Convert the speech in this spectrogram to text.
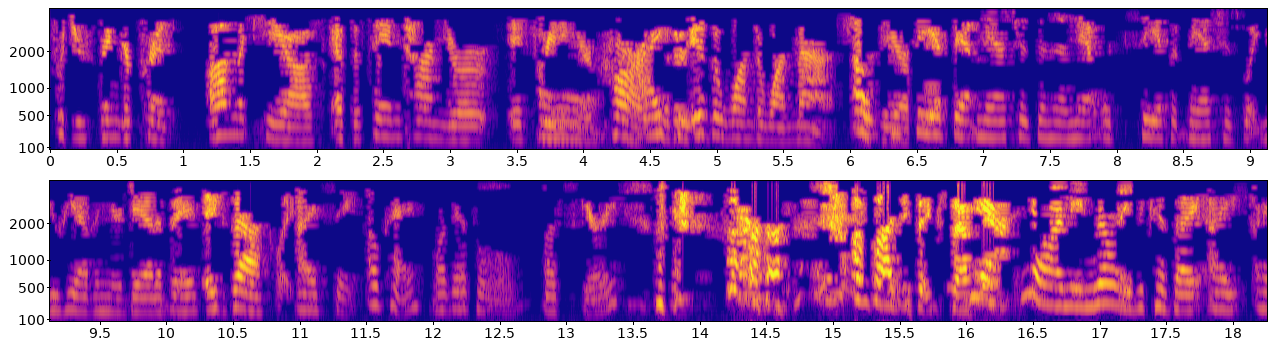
put your fingerprint on the kiosk at the same time you're it's reading your oh, card. I so there is a one to one match. Oh, to see if that matches and then that would see if it matches what you have in your database. Exactly. I see. Okay. Well that's a little less scary. I'm glad you think so. Yeah, no, I mean really because I, I, I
